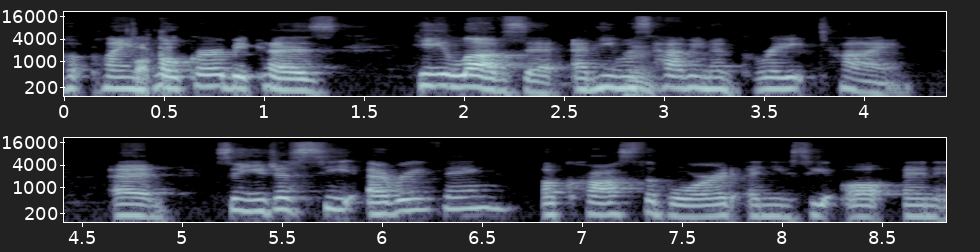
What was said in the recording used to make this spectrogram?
p- playing Fuck it. poker because he loves it and he was Hmm. having a great time and so you just see everything across the board and you see all and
